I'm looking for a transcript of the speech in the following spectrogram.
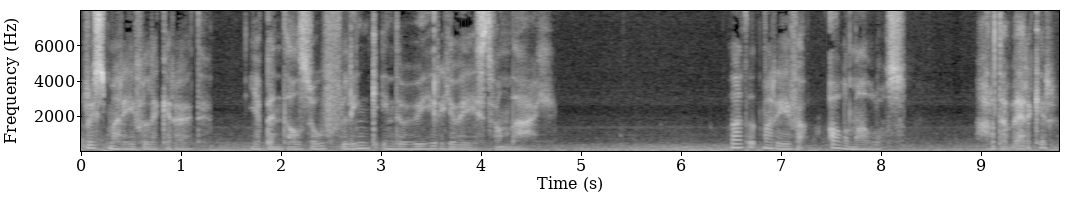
Rust maar even lekker uit. Je bent al zo flink in de weer geweest vandaag. Laat het maar even allemaal los. Harde werker.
